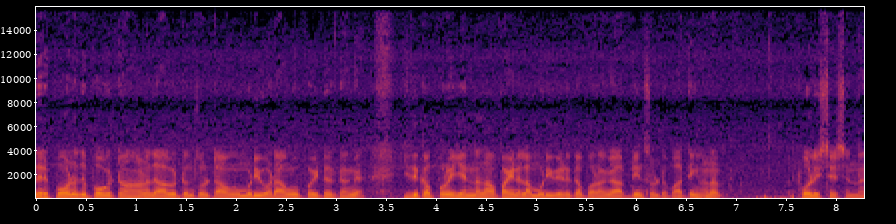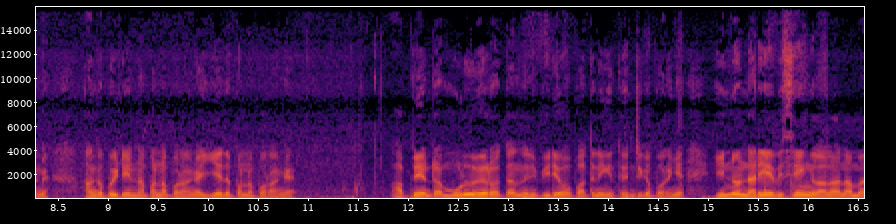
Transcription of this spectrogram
சரி போனது போகட்டும் ஆனது ஆகட்டும்னு சொல்லிட்டு அவங்க முடிவோடு அவங்க போயிட்டு இருக்காங்க. இதுக்கப்புறம் என்ன தான் ஃபைனலாக முடிவு எடுக்க போகிறாங்க அப்படின்னு சொல்லிட்டு பார்த்தீங்கன்னா போலீஸ் ஸ்டேஷன் தாங்க. அங்கே போயிட்டு என்ன பண்ண போகிறாங்க ஏது பண்ண போகிறாங்க அப்படின்ற முழு விவரத்தை அந்த வீடியோவை பார்த்து நீங்கள் தெரிஞ்சுக்க போகிறீங்க இன்னும் நிறைய விஷயங்களெல்லாம் நம்ம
